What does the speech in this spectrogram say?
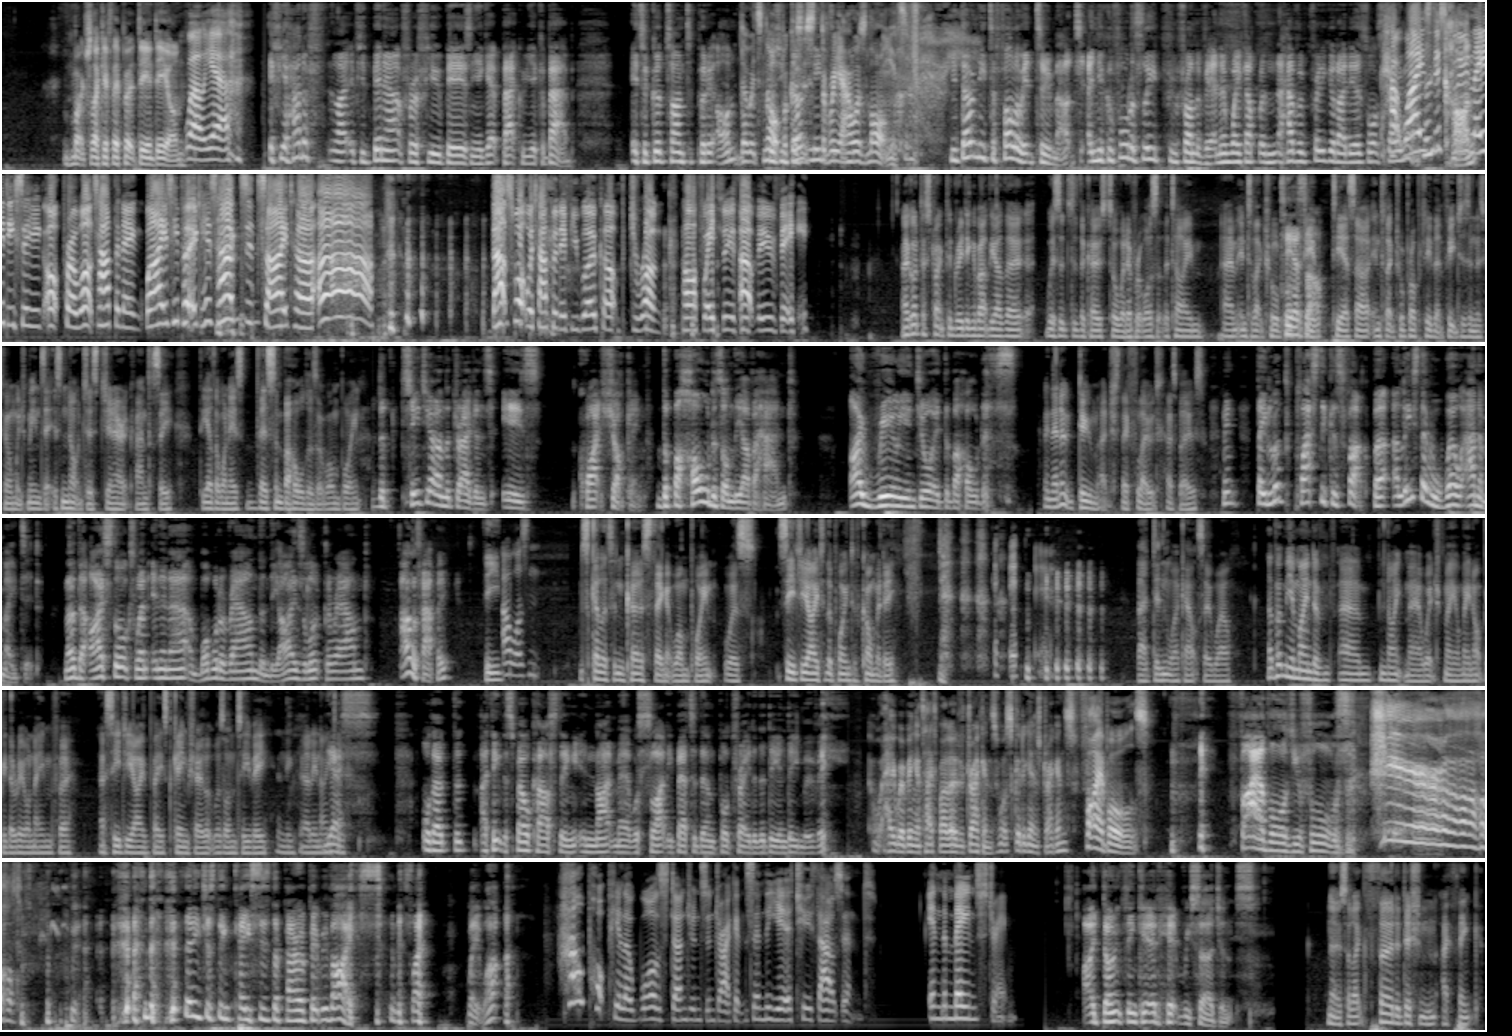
Much like if they put D and D on. well, yeah. if you had a f- like if you'd been out for a few beers and you get back with your kebab, it's a good time to put it on. No, it's not because it's three to- hours long. It's You don't need to follow it too much, and you can fall asleep in front of it, and then wake up and have a pretty good idea of what's How, going why on. No, is this can't. blue lady singing opera? What's happening? Why is he putting his hands inside her? Ah! That's what would happen if you woke up drunk halfway through that movie. I got distracted reading about the other Wizards of the Coast or whatever it was at the time, um, intellectual property, TSR. TSR, intellectual property that features in this film, which means it is not just generic fantasy. The other one is there's some beholders at one point. The CGI on the dragons is quite shocking. The beholders, on the other hand, I really enjoyed the beholders. I mean, they don't do much; they float, I suppose. I mean, they looked plastic as fuck, but at least they were well animated. No, the eye stalks went in and out and wobbled around, and the eyes looked around. I was happy. The I wasn't. skeleton curse thing at one point was CGI to the point of comedy. That didn't work out so well. That put me in mind of um, Knightmare, which may or may not be the real name for a CGI based game show that was on TV in the early 90s. Yes. Although the, I think the spell casting in Knightmare was slightly better than portrayed in the D and D movie. Oh, hey, we're being attacked by a load of dragons. What's good against dragons? Fireballs! Fireballs, you fools! Shield! and then he just encases the parapet with ice, and it's like, wait, what? How popular was Dungeons and Dragons in the year 2000? In the mainstream? I don't think it had hit resurgence. No, so like third edition, I think,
